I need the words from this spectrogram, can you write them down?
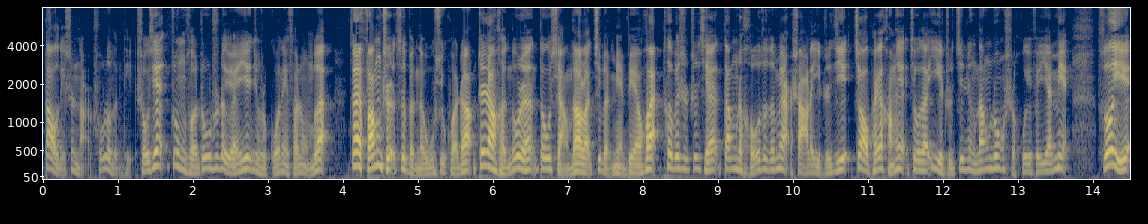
到底是哪儿出了问题？首先，众所周知的原因就是国内反垄断。在防止资本的无序扩张，这让很多人都想到了基本面变坏。特别是之前当着猴子的面杀了一只鸡，教培行业就在一纸禁令当中是灰飞烟灭。所以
